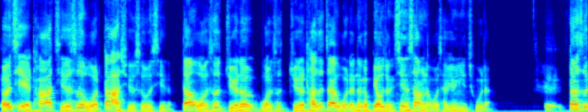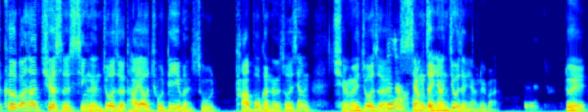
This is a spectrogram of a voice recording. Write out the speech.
而且它其实是我大学时候写的，但我是觉得我是觉得它是在我的那个标准线上了，我才愿意出的。嗯，但是客观上确实，新人作者他要出第一本书，他不可能说像权威作者想怎样就怎样，对吧？对，对，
